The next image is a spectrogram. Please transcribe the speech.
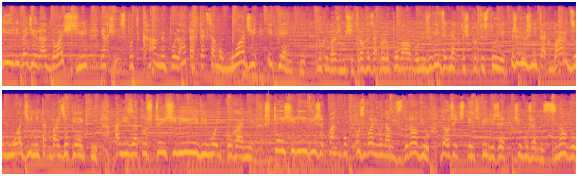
I ili będzie radości, jak się spotkamy po latach tak samo młodzi i piękni. No chyba, że mi się trochę zagalopowało, bo już widzę, jak ktoś protestuje, że już nie tak bardzo młodzi, nie tak bardzo piękni, ale za to szczęśliwi, moi kochani, szczęśliwi, że Pan Bóg pozwolił nam w zdrowiu dożyć tej chwili, że się możemy znowu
